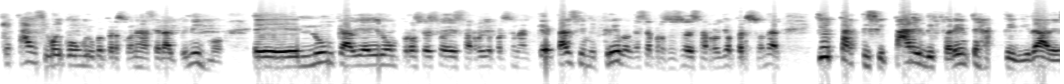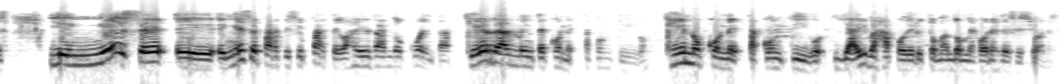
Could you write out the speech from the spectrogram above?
¿Qué tal si voy con un grupo de personas a hacer alpinismo? Eh, nunca había ido a un proceso de desarrollo personal. ¿Qué tal si me inscribo en ese proceso de desarrollo personal? Y participar en diferentes actividades. Y en ese, eh, en ese participar te vas a ir dando cuenta qué realmente conecta contigo, qué no conecta contigo. Y ahí vas a poder ir tomando mejores decisiones.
